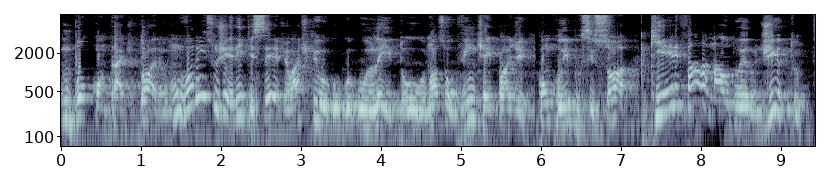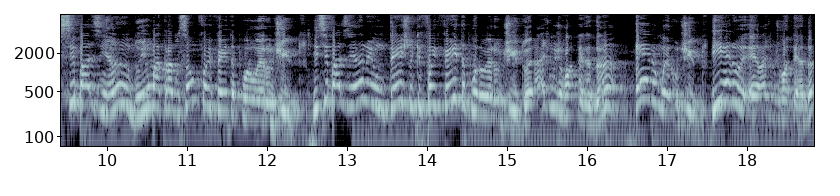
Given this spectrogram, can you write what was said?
um pouco contraditório, não vou nem sugerir que seja, eu acho que o, o, o leitor, o nosso ouvinte aí pode concluir por si só, que ele fala mal do erudito se baseando em uma tradução que foi feita por um erudito e se baseando em um texto que foi feito por um erudito. Erasmo de Roterdã era um erudito. E Erasmo de Roterdã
